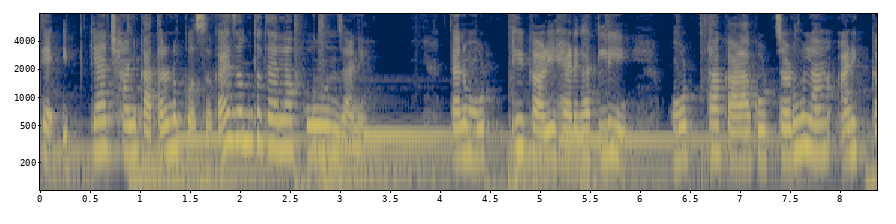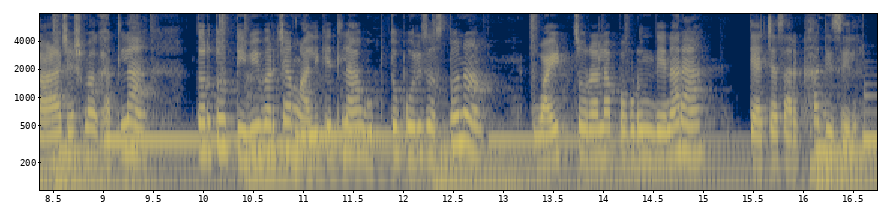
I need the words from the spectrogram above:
त्या इतक्या छान कातरणं कसं काय जमतं त्याला कोण जाणे? त्यानं मोठी काळी हॅड घातली मोठा काळा कोट चढवला आणि काळा चष्मा घातला तर तो टी व्हीवरच्या मालिकेतला गुप्त पोलीस असतो ना वाईट चोराला पकडून देणारा त्याच्यासारखा दिसेल.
